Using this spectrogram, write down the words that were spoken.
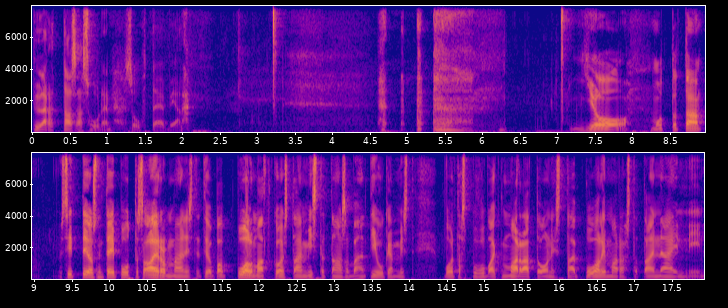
pyörätasaisuuden suhteen vielä. Joo, mutta tota, sitten jos nyt ei puhuttaisi Ironmanista, että jopa puolimatkoista tai mistä tahansa vähän tiukemmista, voitaisiin puhua vaikka maratonista tai puolimarasta tai näin, niin,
